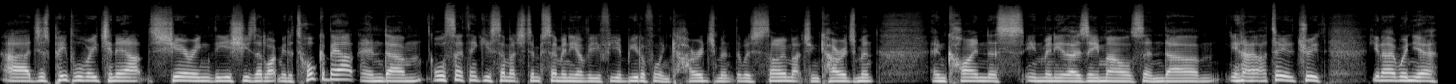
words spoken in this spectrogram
Uh, just people reaching out, sharing the issues they'd like me to talk about. And um, also, thank you so much to so many of you for your beautiful encouragement. There was so much encouragement and kindness in many of those emails. And, um, you know, I'll tell you the truth, you know, when you're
